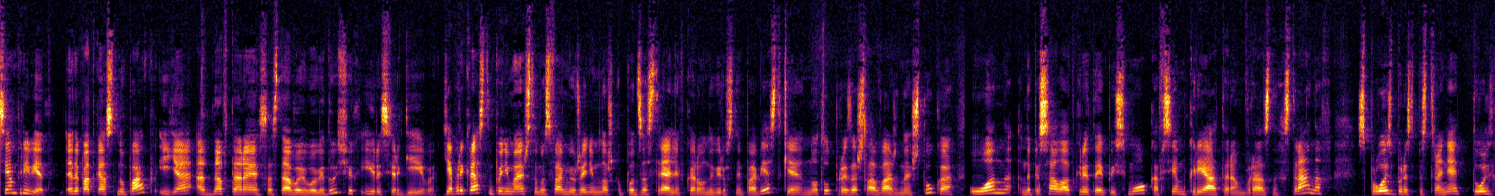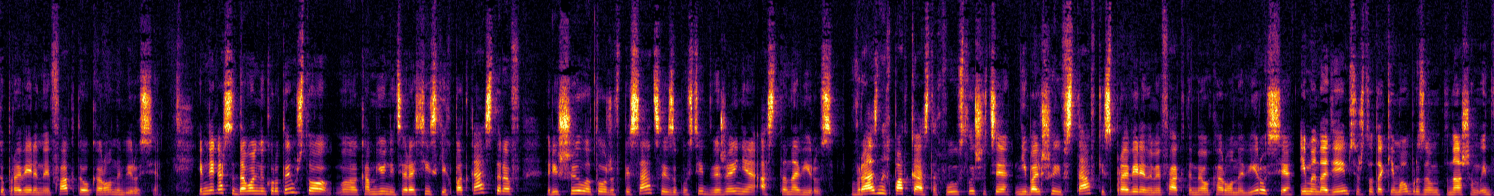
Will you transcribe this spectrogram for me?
Всем привет! Это подкаст «Нупап», и я одна вторая состава его ведущих Ира Сергеева. Я прекрасно понимаю, что мы с вами уже немножко подзастряли в коронавирусной повестке, но тут произошла важная штука. Он написал открытое письмо ко всем креаторам в разных странах с просьбой распространять только проверенные факты о коронавирусе. И мне кажется довольно крутым, что э, комьюнити российских подкастеров решила тоже вписаться и запустить движение «Остановирус». В разных подкастах вы услышите небольшие вставки с проверенными фактами о коронавирусе, и мы надеемся, что таким образом в нашем информационном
